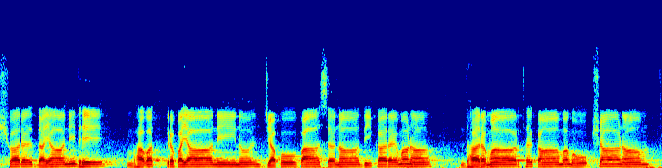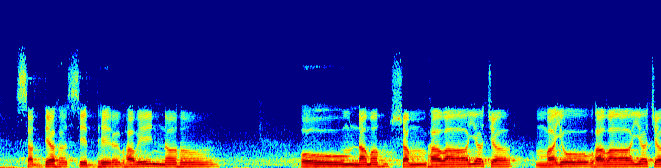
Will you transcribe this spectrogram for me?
ईश्वर दयानिधे भवत्कृपयानेन जपोपासनादिकर्मणा धर्मार्थकाममोक्षाणां सद्यः सिद्धिर्भवेन्नः। ॐ नमः शम्भवाय च मयो भवाय च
